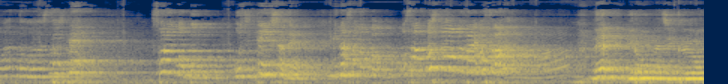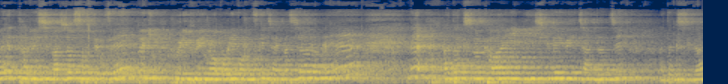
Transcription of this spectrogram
あとはそして空飛ぶお自転車で皆様とお散歩しとうございますわ。ねいろんな時空をね旅しましょう。そして全部にフリフリのおリボンつけちゃいましょうよね。ね私の可愛い美意識ベイビーちゃんたち。が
